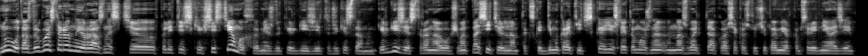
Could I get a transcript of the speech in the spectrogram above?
Ну вот, а с другой стороны, разность э, в политических системах между Киргизией и Таджикистаном. Киргизия – страна, в общем, относительно, так сказать, демократическая, если это можно назвать так, во всяком случае, по меркам Средней Азии,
